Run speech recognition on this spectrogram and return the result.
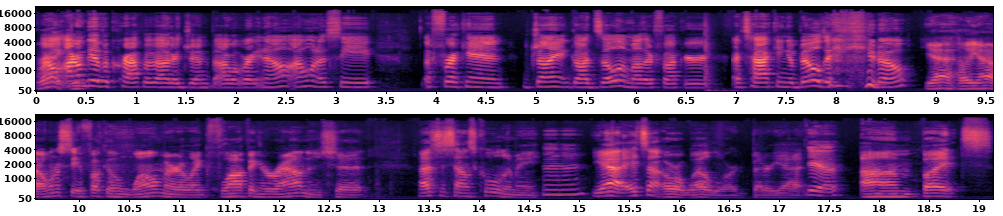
Right. I don't, I don't give a crap about a gym battle right now. I want to see a freaking giant Godzilla motherfucker attacking a building, you know? Yeah, hell yeah. I want to see a fucking Wailmer like flopping around and shit. That just sounds cool to me. Mm-hmm. Yeah, it's a or a Wailord, better yet. Yeah. Um, but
